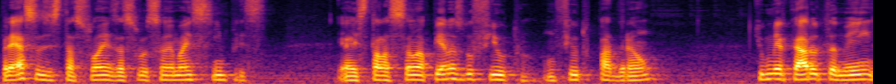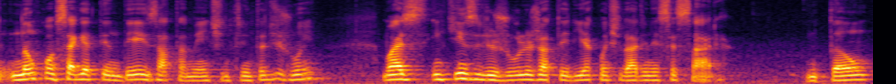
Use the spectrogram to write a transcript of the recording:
Para essas estações, a solução é mais simples. É a instalação apenas do filtro, um filtro padrão, que o mercado também não consegue atender exatamente em 30 de junho, mas em 15 de julho já teria a quantidade necessária. Então,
